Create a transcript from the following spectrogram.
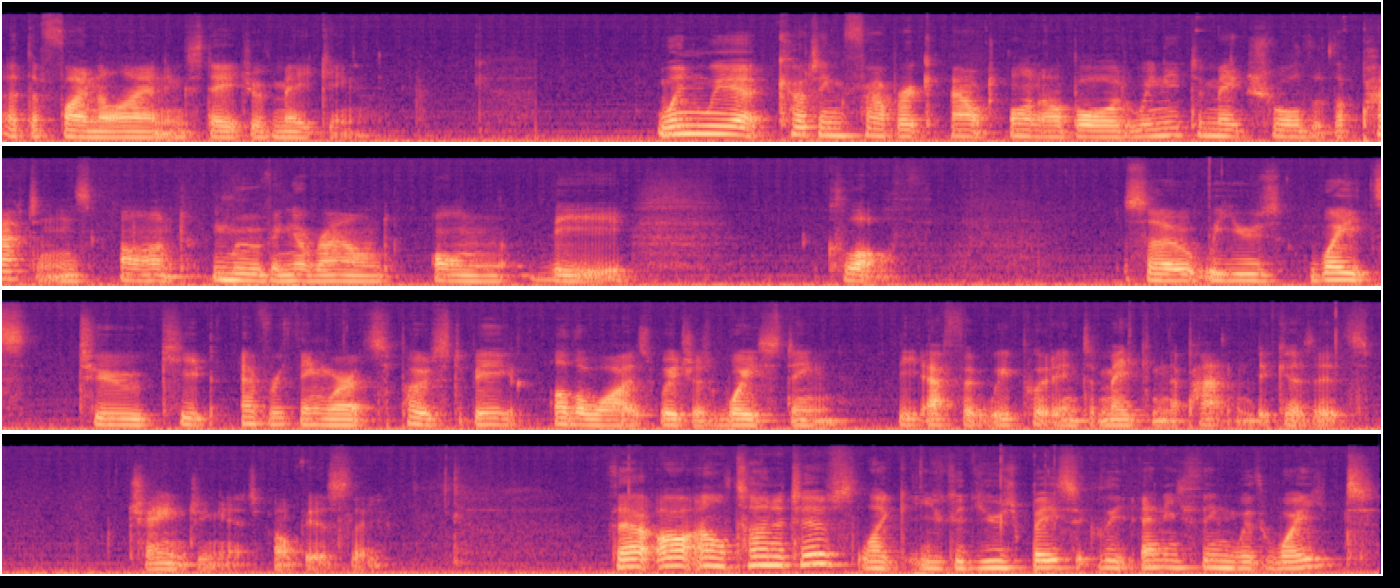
at the final ironing stage of making. When we're cutting fabric out on our board, we need to make sure that the patterns aren't moving around on the cloth. So we use weights to keep everything where it's supposed to be, otherwise we're just wasting the effort we put into making the pattern because it's changing it, obviously. There are alternatives, like you could use basically anything with weight.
